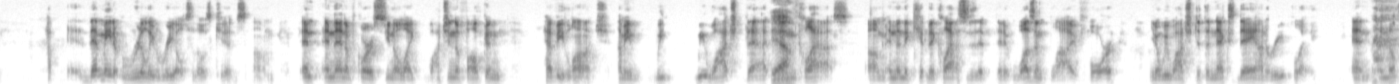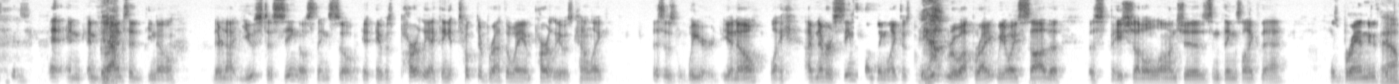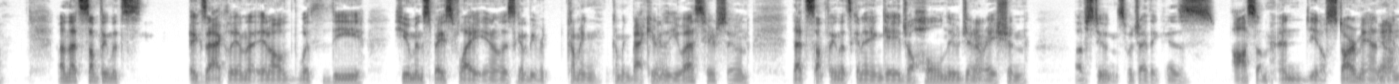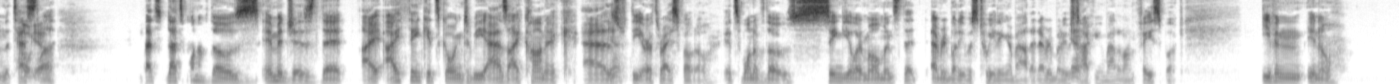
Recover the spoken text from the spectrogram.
That made it really real to those kids. Um, and and then of course, you know, like watching the Falcon Heavy launch. I mean, we we watched that Yeah. in class. Um, and then the the classes that, that it wasn't live for, you know, we watched it the next day on replay. And and those kids and and, and Yeah. granted, you know, they're not used to seeing those things. So it, it was partly, I think it took their breath away, and partly it was kind of like, this is weird, you know? Like I've never seen something like this. Yeah. We grew up, right? We always saw the, the space shuttle launches and things like that. It was brand new thing. Yeah. And that's something that's exactly, and that, you know, with the human space flight, you know, this is going to be re- coming coming back here to the U.S. here soon. That's something that's going to engage a whole new generation of students, which I think is awesome. And you know, Starman Yeah. in the Oh, yeah. Tesla. That's that's one of those images that I I think it's going to be as iconic as Yeah. the Earthrise photo. It's one of those singular moments that everybody was tweeting about it. Everybody was Yeah. talking about it on Facebook. Even you know,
